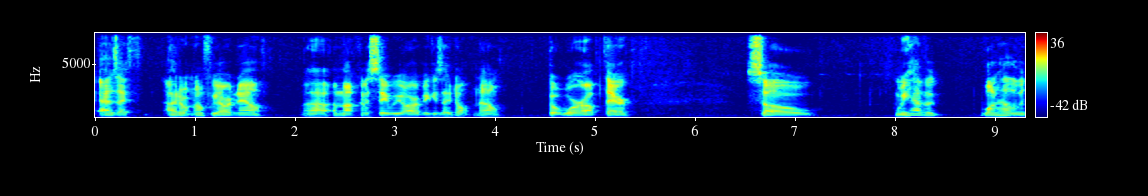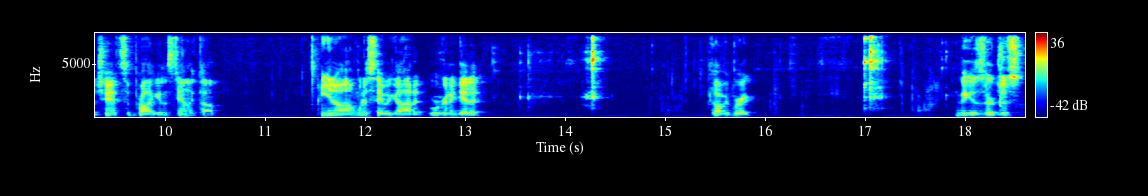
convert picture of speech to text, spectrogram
As I, I don't know if we are now. Uh, I'm not going to say we are because I don't know, but we're up there. So, we have a one hell of a chance to probably get the Stanley Cup. You know, I'm going to say we got it. We're going to get it. Coffee break. Because they're just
